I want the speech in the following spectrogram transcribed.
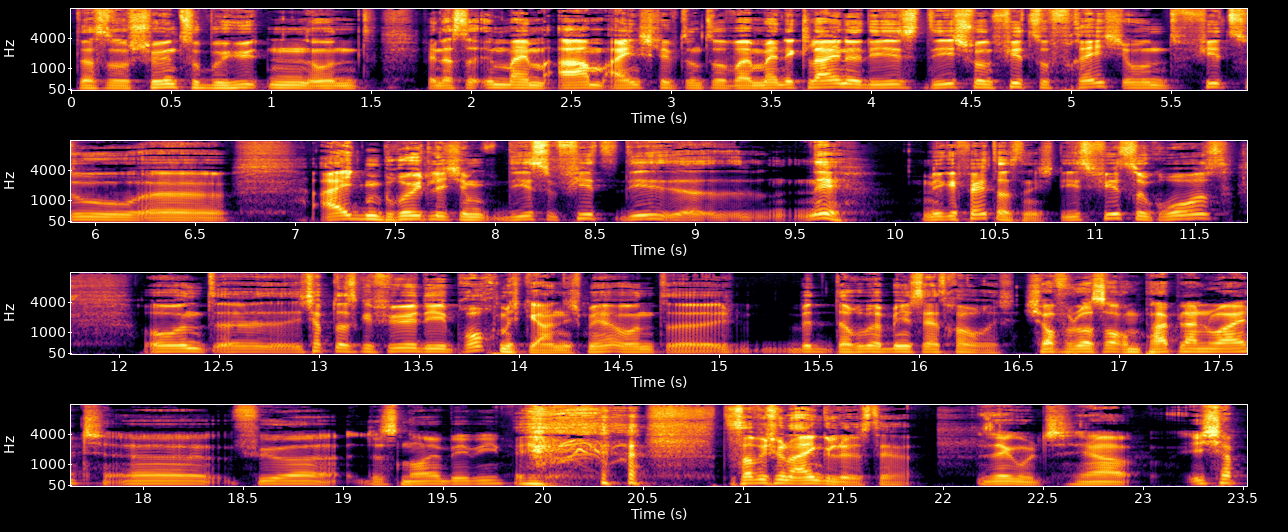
das so schön zu behüten und wenn das so in meinem Arm einschläft und so. Weil meine Kleine, die ist, die ist schon viel zu frech und viel zu äh, eigenbrötlich. Die ist viel, die, äh, nee, mir gefällt das nicht. Die ist viel zu groß und äh, ich habe das Gefühl, die braucht mich gar nicht mehr und äh, bin, darüber bin ich sehr traurig. Ich hoffe, du hast auch einen Pipeline-Ride äh, für das neue Baby. das habe ich schon eingelöst, ja. Sehr gut, ja. Ich habe,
